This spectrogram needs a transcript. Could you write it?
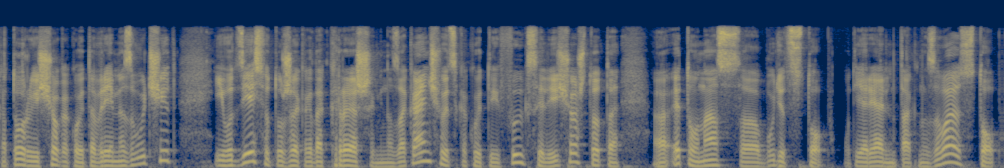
который еще какое-то время звучит. И вот здесь вот уже, когда crash именно заканчивается, какой-то FX или еще что-то, э, это у нас будет стоп. Вот я реально так называю, стоп.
